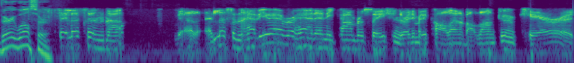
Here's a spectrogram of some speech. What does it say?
Very well, sir. Say, listen, uh, uh, listen. Have you ever had any conversations or anybody call in about long-term care, uh,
